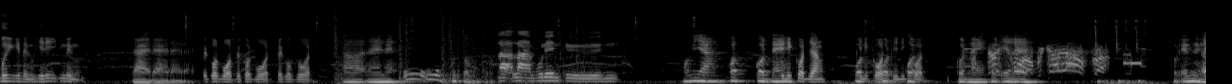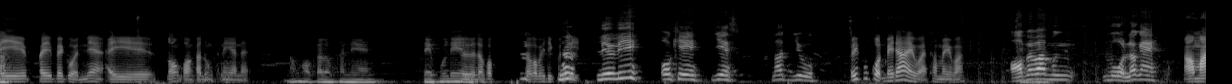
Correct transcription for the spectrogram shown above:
มึงอีกหนึ่งพี่นี่อีกหนึ่งได้ได้ได้ได้ไปกดโหวตไปกดโหวตไปกดโหวตอ่าไหนไหนอู้อู้ปุตตบละลานผู้เล่นอื่นพร้อมยังกดกดไหนพี่นี่กดยังกดพี่นี่กดพี่นี่กดกดไหนกดเอเลยกด F หนึ่งไอไปไปกดเนี่ยไอร้องของการลงคะแนนอะน้องขอการลงคะแนนเตะผู้เล่นเออแล้วก็แล้วก็ไปที่กุฏิเรียวลี่โอเค yes not you เฮ้ยกูกดไม่ได้ว่ะทำไมวะอ๋อแปลว่ามึงโหวตแล้วไงเอามา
